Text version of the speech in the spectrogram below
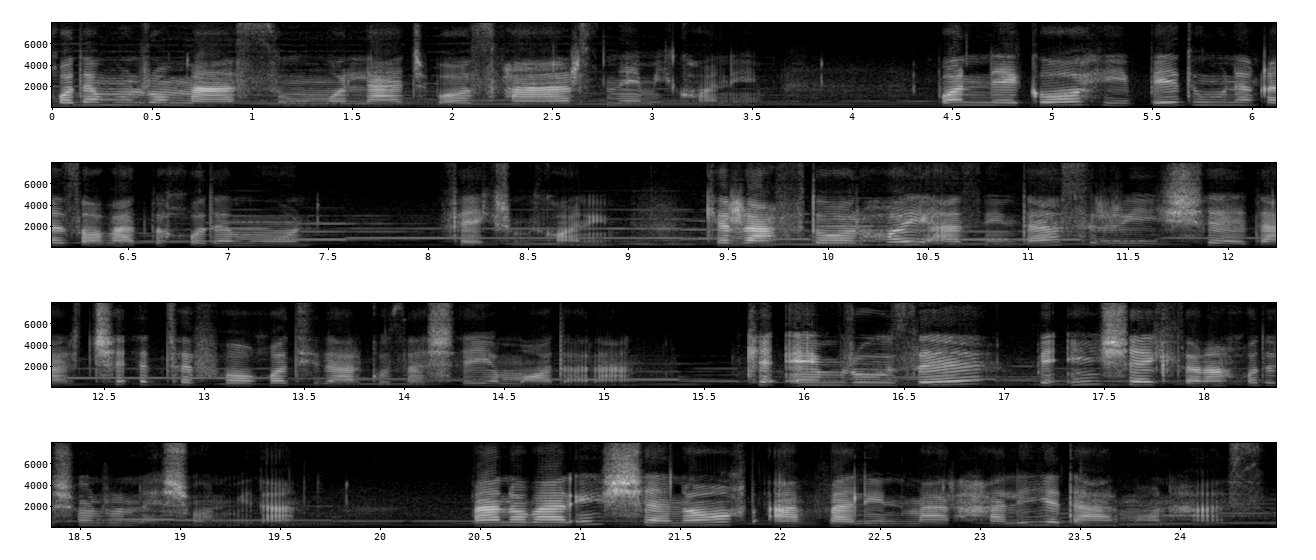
خودمون رو معصوم و لجباز فرض نمی کنیم. با نگاهی بدون قضاوت به خودمون فکر می کنیم که رفتارهایی از این دست ریشه در چه اتفاقاتی در گذشته ما دارن که امروزه به این شکل دارن خودشون رو نشون میدن. بنابراین شناخت اولین مرحله درمان هست.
